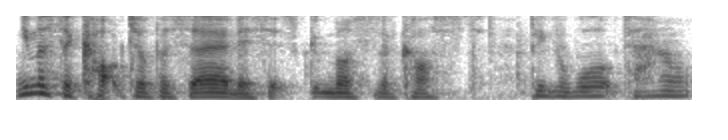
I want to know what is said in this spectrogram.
You must have cocked up a service. It must have cost. People walked out.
